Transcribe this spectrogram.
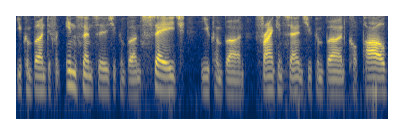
You can burn different incenses, you can burn sage, you can burn frankincense, you can burn copal,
